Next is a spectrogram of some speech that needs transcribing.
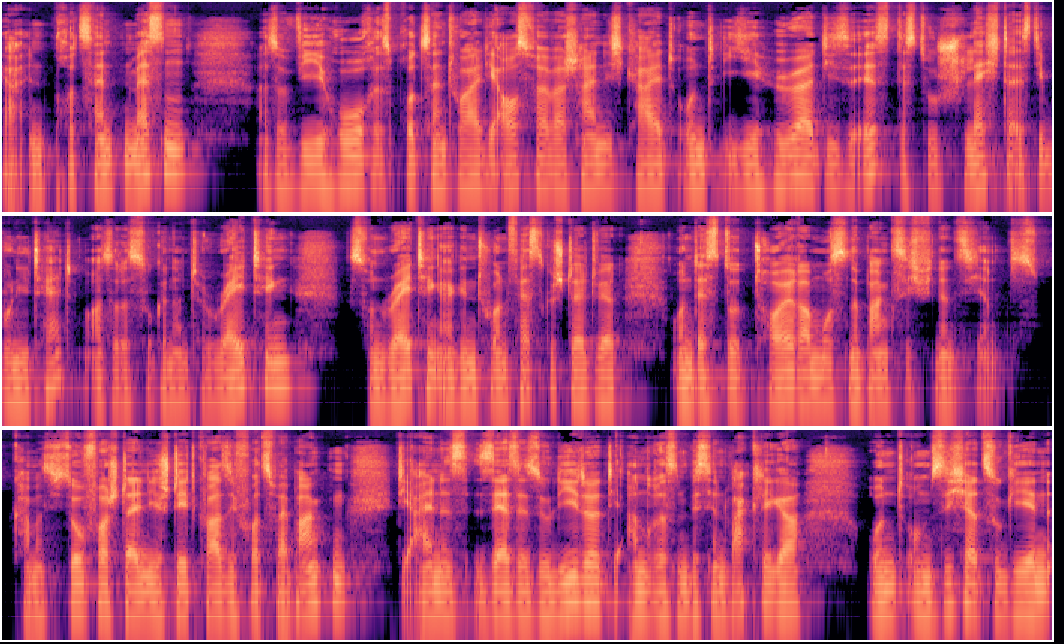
ja in Prozenten messen. Also wie hoch ist prozentual die Ausfallwahrscheinlichkeit und je höher diese ist, desto schlechter ist die Bonität, also das sogenannte Rating, was von Ratingagenturen festgestellt wird und desto teurer muss eine Bank sich finanzieren. Das kann man sich so vorstellen, ihr steht quasi vor zwei Banken. Die eine ist sehr, sehr solide, die andere ist ein bisschen wackeliger. Und um sicher zu gehen,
